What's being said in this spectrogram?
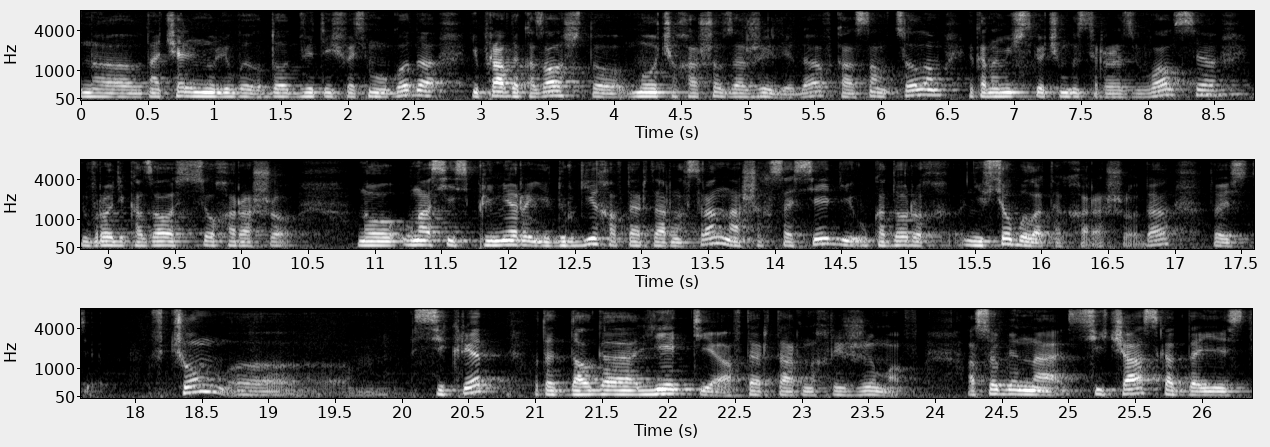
на, в начале нулевых до 2008 года и правда казалось, что мы очень хорошо зажили. Да, в Казахстан в целом экономически очень быстро развивался, и вроде казалось все хорошо. Но у нас есть примеры и других авторитарных стран, наших соседей, у которых не все было так хорошо. Да? То есть в чем э, секрет вот это долголетия авторитарных режимов. Особенно сейчас, когда есть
